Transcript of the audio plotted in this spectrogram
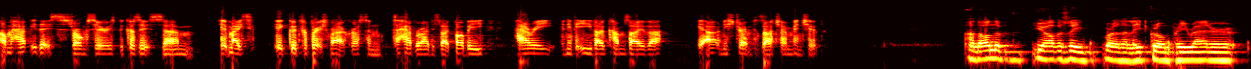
I'm happy that it's a strong series because it's um, it makes it good for British motocross and to have riders like Bobby, Harry, and if Ivo comes over, it only strengthens our championship. And on the, you obviously were an elite Grand Prix rider,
